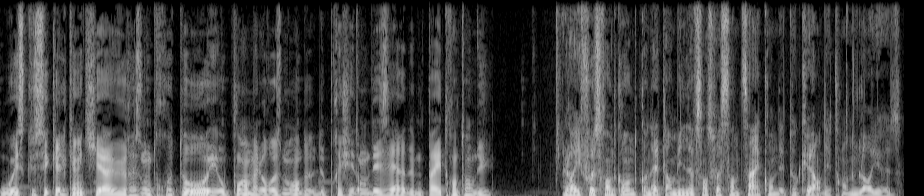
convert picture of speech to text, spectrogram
Ou est-ce que c'est quelqu'un qui a eu raison trop tôt et au point malheureusement de, prêcher dans le désert et de ne pas être entendu? Alors il faut se rendre compte qu'on est en 1965, on est au cœur des Trente Glorieuses,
